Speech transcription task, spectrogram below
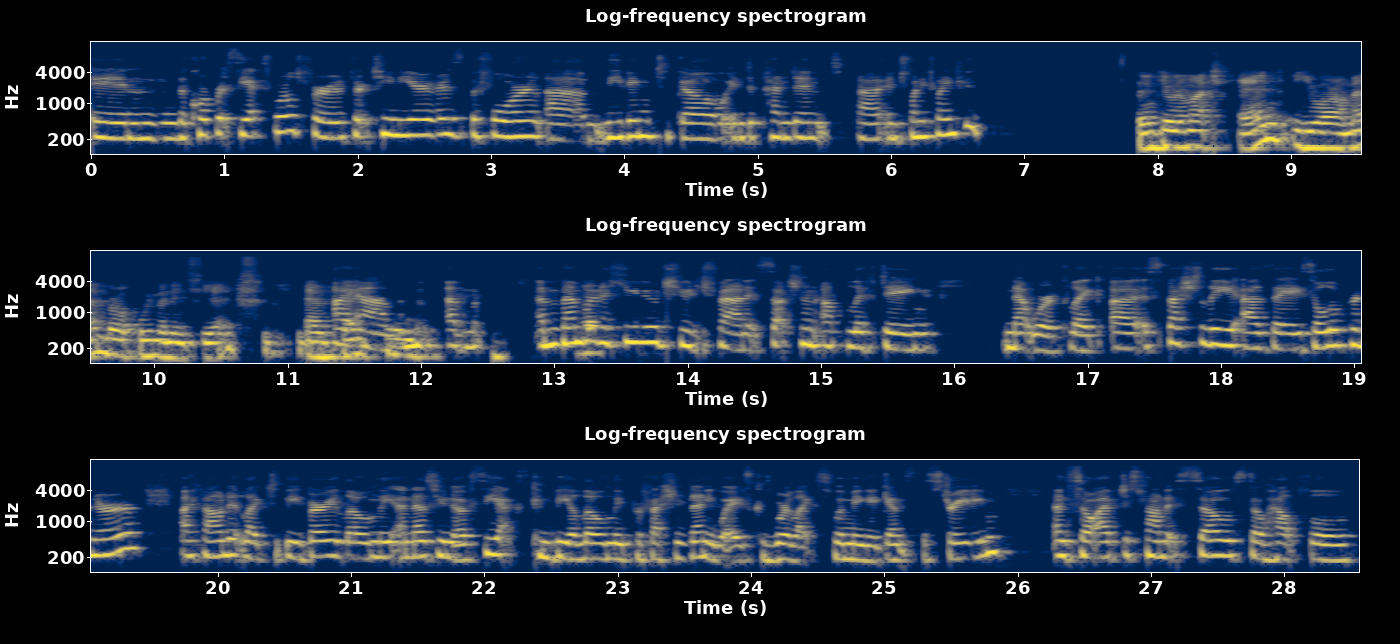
in the corporate CX world for 13 years before um, leaving to go independent uh, in 2022. Thank you very much. And you are a member of Women in CX. And I am. I'm a member and a huge, huge fan. It's such an uplifting network like uh, especially as a solopreneur i found it like to be very lonely and as you know cx can be a lonely profession anyways because we're like swimming against the stream and so i've just found it so so helpful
